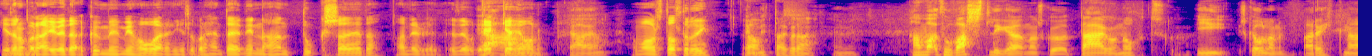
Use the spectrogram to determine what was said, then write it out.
Ég ætla nú bara, ég veit að gummið mjög hóvar en ég ætla bara að henda þetta inn að hann duksaði þetta. Hann er, þetta er geggjað hjá honum. Já, já. Hann má vera stoltur af því. Já, takk fyrir það. Hann var, Þú varst líka þarna sko, dag og nótt sko, í skólanum að reikna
